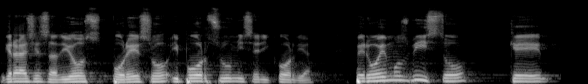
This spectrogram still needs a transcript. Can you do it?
gracias a Dios por eso y por su misericordia. Pero hemos visto que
